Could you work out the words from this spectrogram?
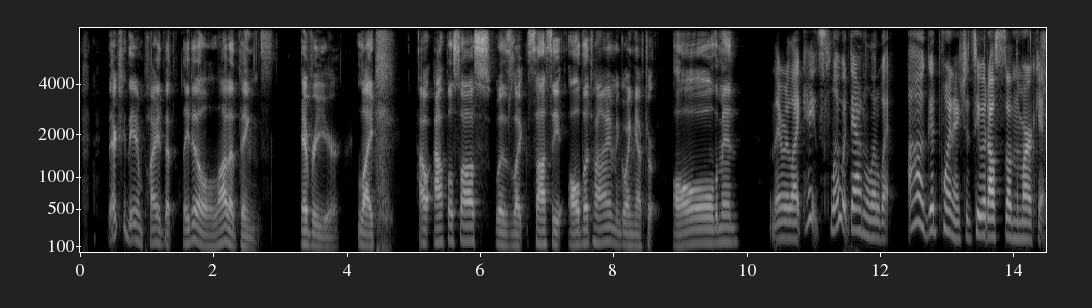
Actually, they implied that they did a lot of things every year. Like how applesauce was like saucy all the time and going after all the men. And they were like, hey, slow it down a little bit. Ah, good point. I should see what else is on the market.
